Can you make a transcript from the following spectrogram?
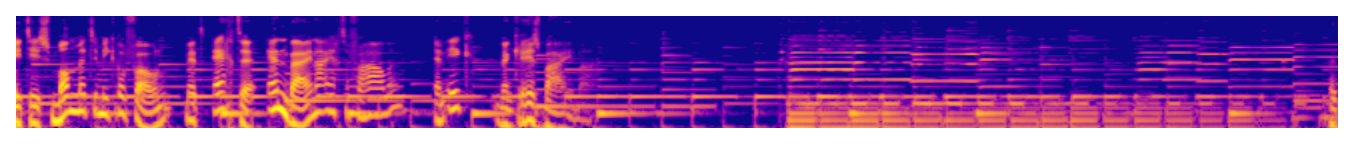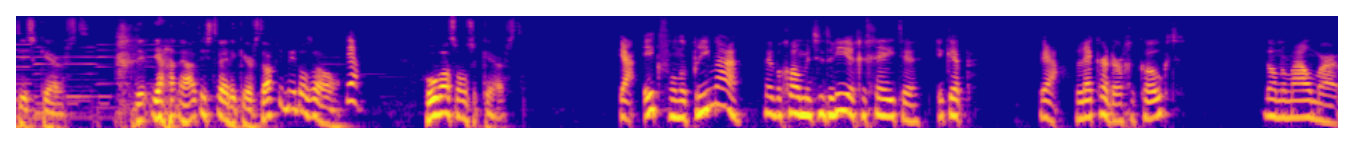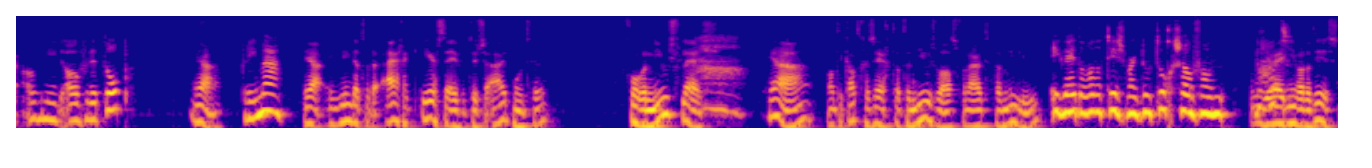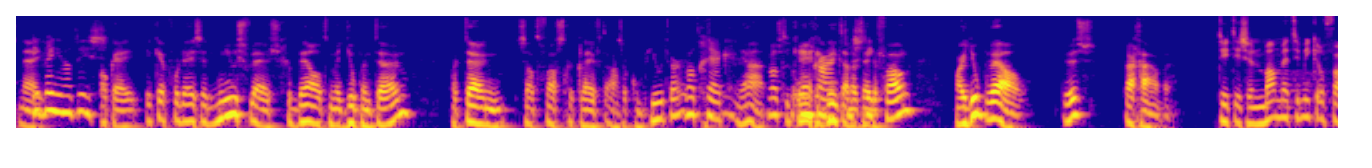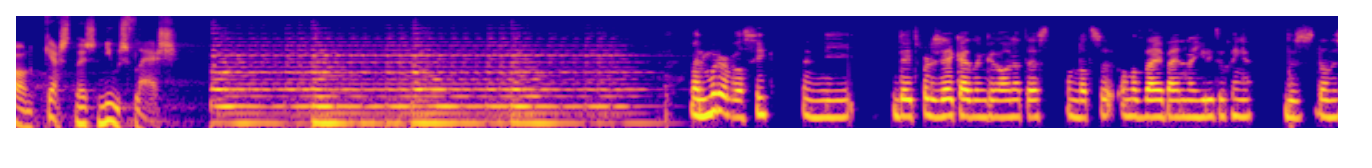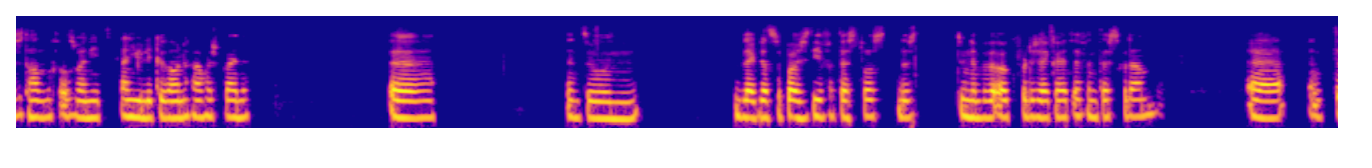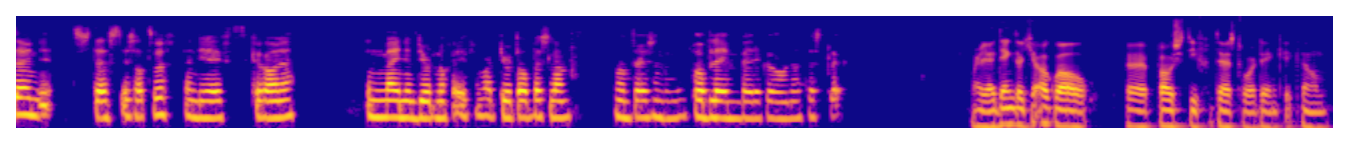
Dit is Man met de microfoon met echte en bijna echte verhalen. En ik ben Chris Baaema. Het is kerst. Dit- ja, nou, het is tweede kerstdag inmiddels al. Ja. Hoe was onze kerst? Ja, ik vond het prima. We hebben gewoon met z'n drieën gegeten. Ik heb ja, lekkerder gekookt dan normaal, maar ook niet over de top. Ja, Prima. ja, ik denk dat we er eigenlijk eerst even tussenuit moeten voor een nieuwsflash. Ja, want ik had gezegd dat er nieuws was vanuit de familie. Ik weet al wat het is, maar ik doe toch zo van. Je weet niet wat het is. Nee. Ik weet niet wat het is. Oké, ik heb voor deze nieuwsflash gebeld met Joep en Teun. Maar Teun zat vastgekleefd aan zijn computer. Wat gek. Ja, Wat dus die kreeg ik niet aan de telefoon. Maar Joep wel. Dus daar gaan we. Dit is een Man met de microfoon kerstmis nieuwsflash. Mijn moeder was ziek en die deed voor de zekerheid een coronatest, omdat, ze, omdat wij bijna naar jullie toe gingen. Dus dan is het handig als wij niet aan jullie corona gaan verspreiden. Eh, en toen bleek dat ze positief getest was, dus toen hebben we ook voor de zekerheid even een test gedaan. Eh en Teun's test is al terug en die heeft corona. En mijne duurt nog even, maar het duurt al best lang. Want er is een probleem bij de coronatestplek. Maar jij denkt dat je ook wel eh, positief getest wordt, denk ik dan.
